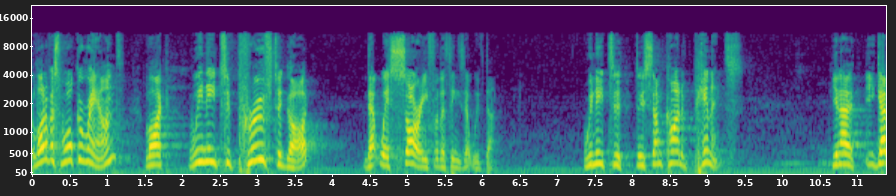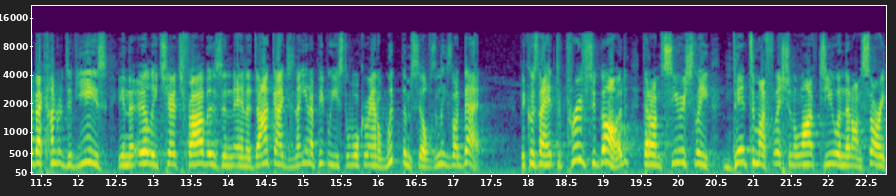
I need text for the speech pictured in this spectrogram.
A lot of us walk around like we need to prove to God that we're sorry for the things that we've done. We need to do some kind of penance. You know, you go back hundreds of years in the early church fathers and, and the dark ages, and you know, people used to walk around and whip themselves and things like that because they had to prove to God that I'm seriously dead to my flesh and alive to you and that I'm sorry.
